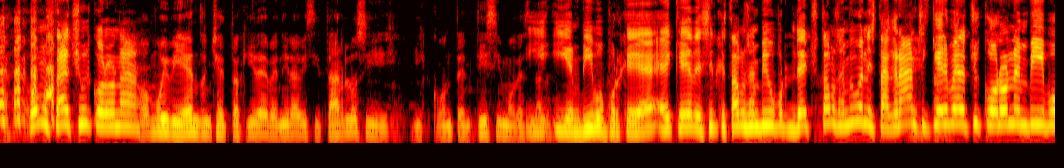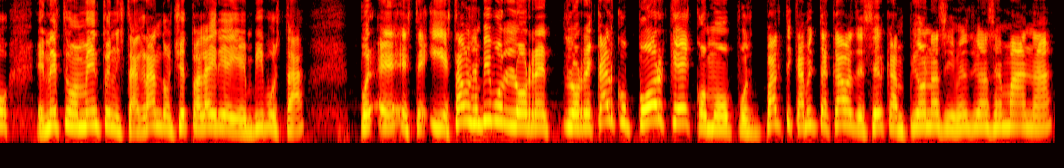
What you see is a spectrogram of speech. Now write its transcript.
¿Cómo está Chuy Corona? No, muy bien, Don Cheto, aquí de venir a visitarlos y, y contentísimo de estar. Y, y en vivo, porque hay hay que decir que estamos en vivo. De hecho, estamos en vivo en Instagram. Si quiere ver a Chuy Corona en vivo, en este momento en Instagram, Don Cheto al aire y en vivo está. Pues, eh, este, y estamos en vivo, lo, re- lo recalco porque como pues prácticamente acabas de ser campeona hace menos de una semana,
